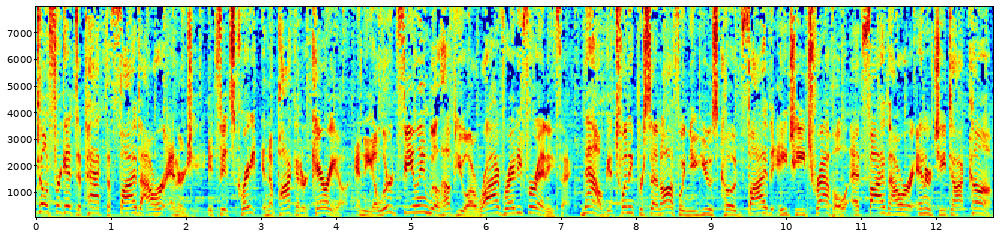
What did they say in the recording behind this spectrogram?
Don't forget to pack the 5 Hour Energy. It fits great in a pocket or carry on, and the alert feeling will help you arrive ready for anything. Now get 20% off when you use code 5HE Travel at 5hourenergy.com.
